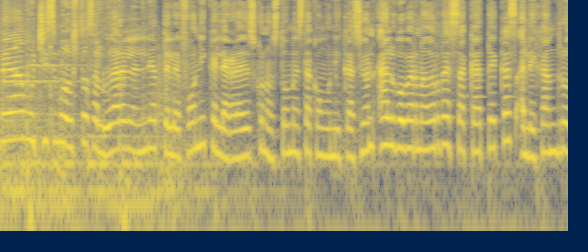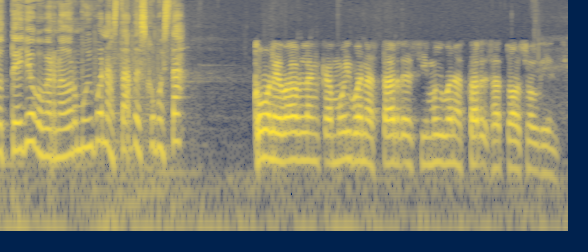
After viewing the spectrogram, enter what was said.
Me da muchísimo gusto saludar en la línea telefónica y le agradezco nos tome esta comunicación al gobernador de Zacatecas, Alejandro Tello. Gobernador, muy buenas tardes, ¿cómo está? ¿Cómo le va, Blanca? Muy buenas tardes y muy buenas tardes a toda su audiencia.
